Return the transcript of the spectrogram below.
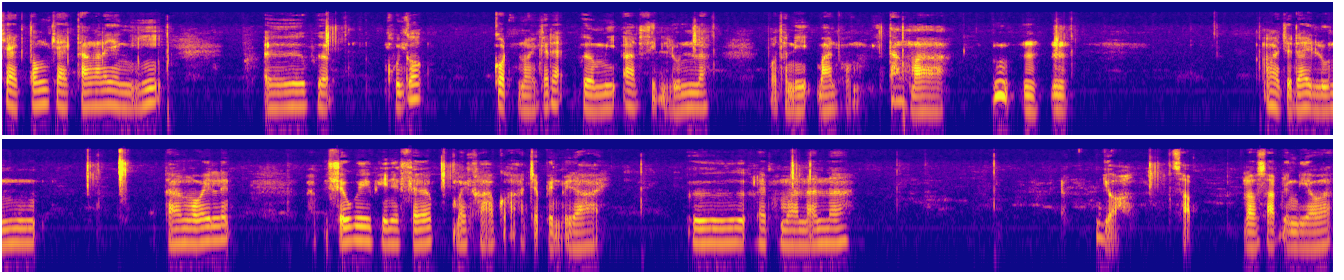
แจกต้องแจกตังอะไรอย่างนี้ เออเผื่อคุณก็กดหน่อยก็ได้เผื่อมีอาจสิทธิ์ลุ้นนะ เพราะตอนนี้บ้านผมมีตังมา อืมอืมอืมอาจจะได้ลุ้นตังเอาไว้เล่นแบบเซลวีพีในเซิร์ฟไมครับก็อาจจะเป็นไปได้เอออะไรประมาณนั้นนะหยอสับ เราสับอย่างเดียวอะ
